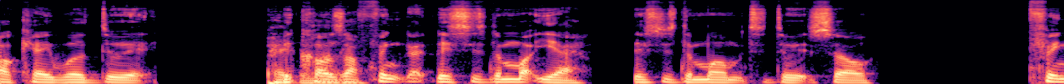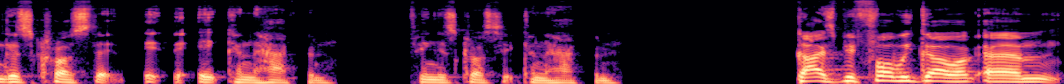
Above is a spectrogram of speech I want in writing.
Okay, we'll do it Pay because I think that this is the mo- yeah, this is the moment to do it. So, fingers crossed that it, it can happen. Fingers crossed it can happen. Guys, before we go, um,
